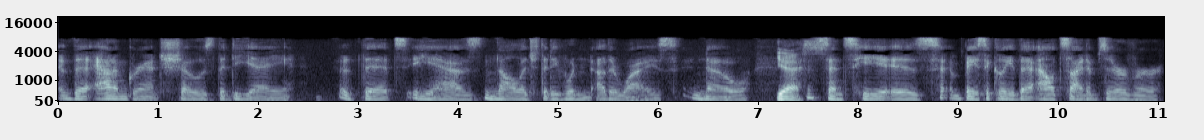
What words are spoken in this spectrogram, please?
the Adam Grant shows the DA that he has knowledge that he wouldn't otherwise know. Yes. Since he is basically the outside observer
